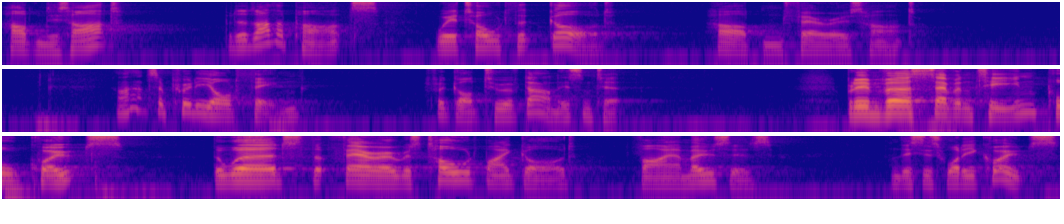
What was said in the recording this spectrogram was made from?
hardened his heart, but at other parts, we're told that God hardened Pharaoh's heart. Now, that's a pretty odd thing for God to have done, isn't it? But in verse 17, Paul quotes the words that Pharaoh was told by God via Moses. And this is what he quotes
